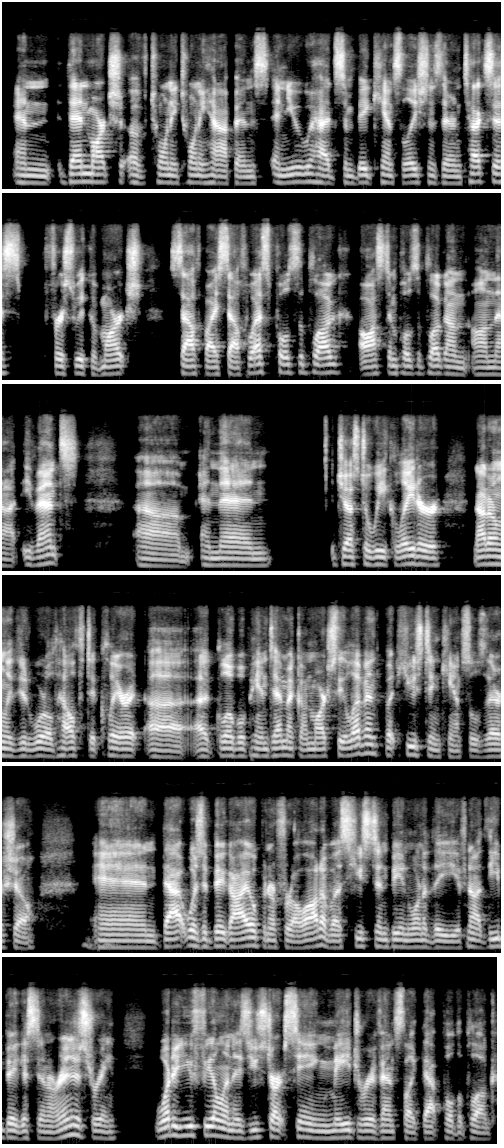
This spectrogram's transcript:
And then March of 2020 happens, and you had some big cancellations there in Texas. First week of March, South by Southwest pulls the plug. Austin pulls the plug on on that event Um, and then just a week later, not only did World Health declare it uh, a global pandemic on March the 11th, but Houston cancels their show. And that was a big eye opener for a lot of us, Houston being one of the, if not the biggest in our industry. What are you feeling as you start seeing major events like that pull the plug?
